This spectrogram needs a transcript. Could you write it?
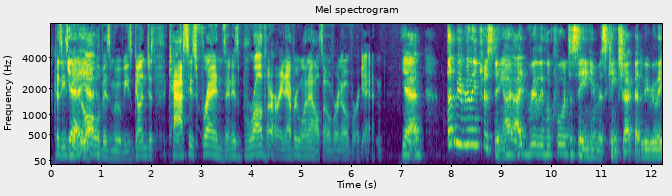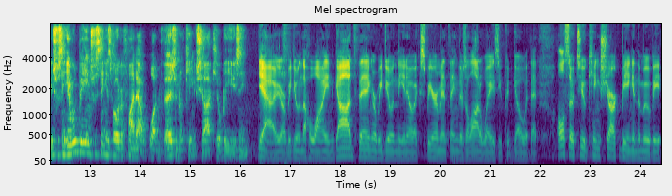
Because he's yeah, been in yeah. all of his movies. Gunn just casts his friends and his brother and everyone else over and over again. Yeah, that'd be really interesting. I, would really look forward to seeing him as King Shark. That'd be really interesting. It would be interesting as well to find out what version of King Shark he'll be using. Yeah, are we doing the Hawaiian God thing? Are we doing the you know experiment thing? There's a lot of ways you could go with it. Also, too, King Shark being in the movie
